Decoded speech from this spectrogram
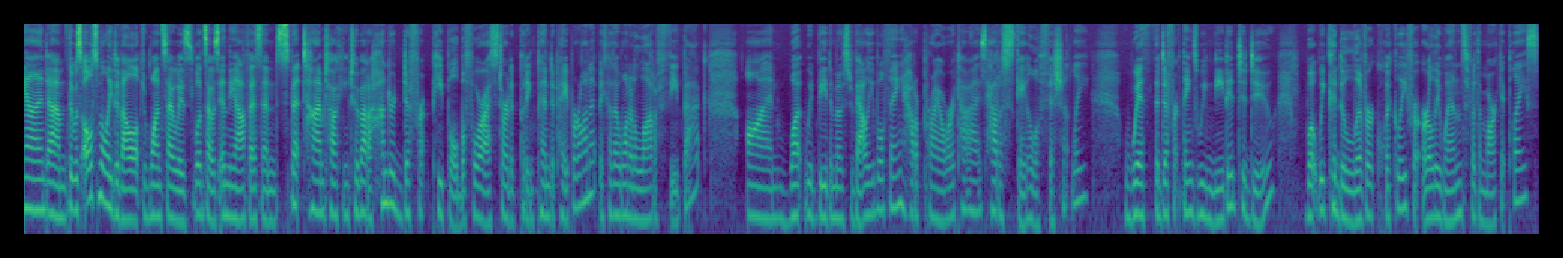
and um, that was ultimately developed once I was once I was in the office and spent time talking to about hundred different people before I started putting pen to paper on it because I wanted a lot of feedback on what would be the most valuable thing, how to prioritize, how to scale efficiently with the different things we needed to do, what we could deliver quickly for early wins for the marketplace.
